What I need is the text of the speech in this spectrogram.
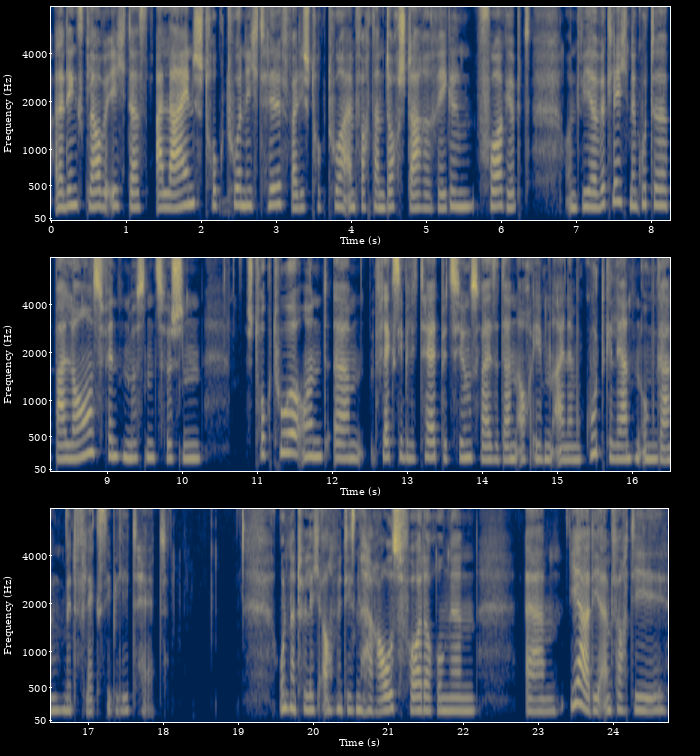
Allerdings glaube ich, dass allein Struktur nicht hilft, weil die Struktur einfach dann doch starre Regeln vorgibt und wir wirklich eine gute Balance finden müssen zwischen Struktur und ähm, Flexibilität beziehungsweise dann auch eben einem gut gelernten Umgang mit Flexibilität und natürlich auch mit diesen Herausforderungen, ähm, ja, die einfach die,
